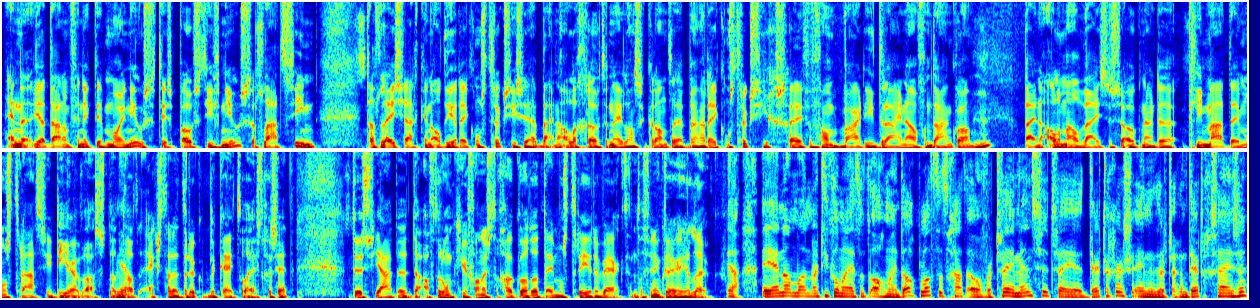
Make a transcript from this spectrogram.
En ja, daarom vind ik dit mooi nieuws. Het is positief nieuws. Het laat zien. Dat lees je eigenlijk in al die reconstructies. Hè. Bijna alle grote Nederlandse kranten hebben een reconstructie geschreven van waar die draai nou vandaan kwam. Bijna allemaal wijzen ze ook naar de klimaatdemonstratie die er was. Dat Ja. dat extra druk op de ketel heeft gezet. Dus ja, de, de afdronk hiervan is toch ook wel dat demonstreren werkt. En dat vind ik weer heel leuk. Ja, en jij nam een artikel mee uit het Algemeen Dagblad. Het gaat over twee mensen, twee eh, dertigers, 31 en 30 zijn ze.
